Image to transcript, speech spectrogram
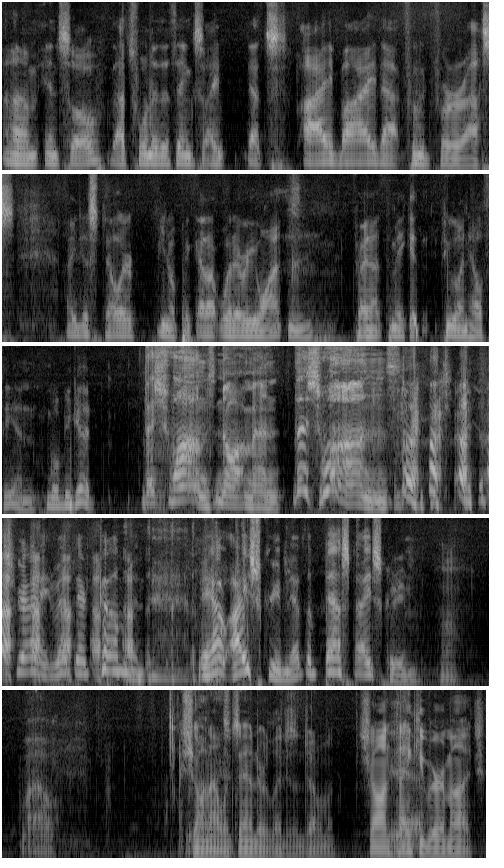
um, and so that's one of the things I that's I buy that food for us. I just tell her, you know, pick out whatever you want and try not to make it too unhealthy, and we'll be good. The Schwans, Norman. The Schwans. That's right, but they're coming. They have ice cream. They have the best ice cream. wow. Shawn Alexander, ladies and gentlemen. Shawn, thank you very much.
